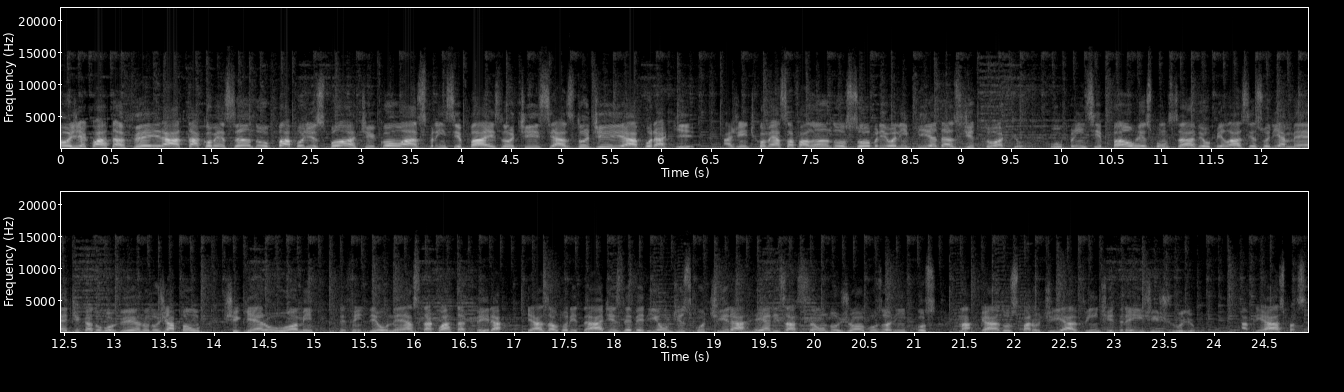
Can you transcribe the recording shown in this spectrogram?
Hoje é quarta-feira, tá começando o Papo de Esporte com as principais notícias do dia por aqui. A gente começa falando sobre Olimpíadas de Tóquio. O principal responsável pela assessoria médica do governo do Japão, Shigeru Omi, defendeu nesta quarta-feira que as autoridades deveriam discutir a realização dos Jogos Olímpicos marcados para o dia 23 de julho. Aspas,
